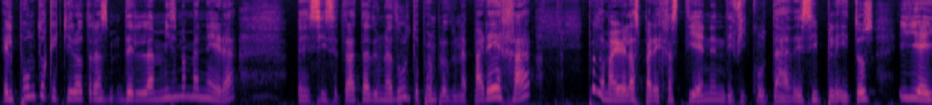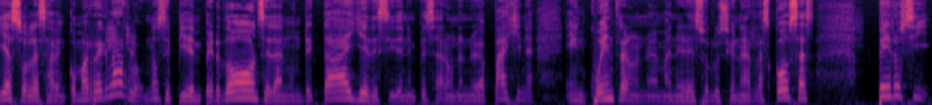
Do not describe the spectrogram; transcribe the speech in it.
El punto que quiero de la misma manera, eh, si se trata de un adulto, por ejemplo, de una pareja, pues la mayoría de las parejas tienen dificultades y pleitos y ellas solas saben cómo arreglarlo, ¿no? Se piden perdón, se dan un detalle, deciden empezar una nueva página, encuentran una nueva manera de solucionar las cosas, pero si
